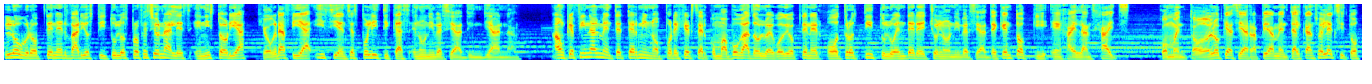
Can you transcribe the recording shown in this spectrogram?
logró obtener varios títulos profesionales en historia, geografía y ciencias políticas en la Universidad de Indiana aunque finalmente terminó por ejercer como abogado luego de obtener otro título en Derecho en la Universidad de Kentucky en Highlands Heights. Como en todo lo que hacía rápidamente alcanzó el éxito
